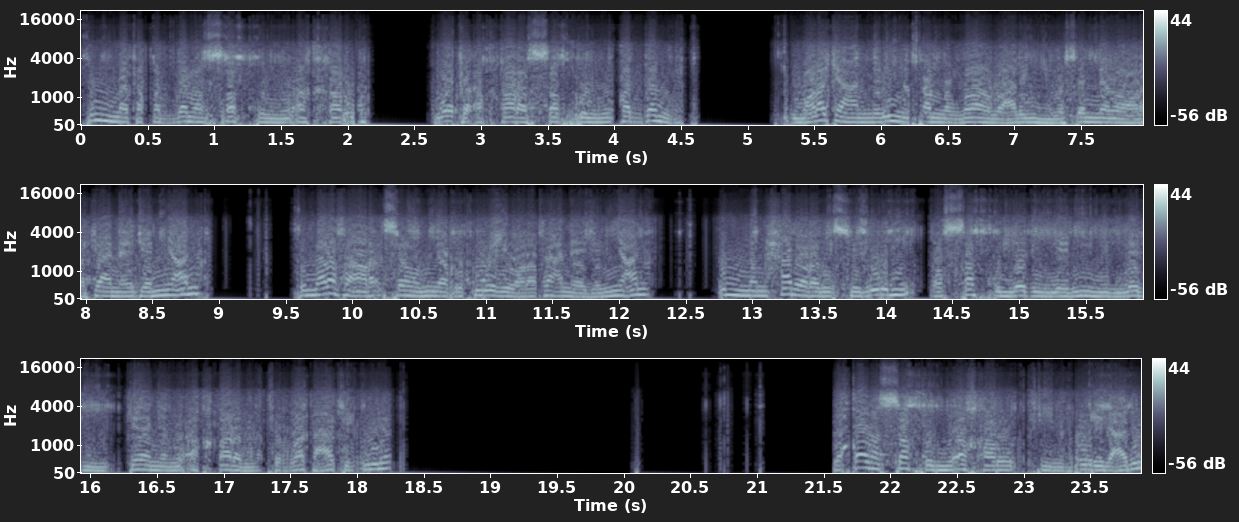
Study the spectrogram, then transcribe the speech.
ثم تقدم الصف المؤخر وتأخر الصف المقدم. ثم ركع النبي صلى الله عليه وسلم وركعنا جميعا. ثم رفع رأسه من الركوع ورفعنا جميعا. ثم انحدر بالسجود والصف الذي يليه الذي كان مؤخرا في الركعة الأولى. وقام الصف المؤخر في نحور العدو.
